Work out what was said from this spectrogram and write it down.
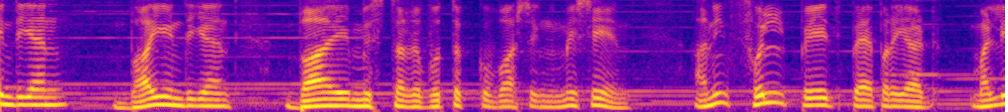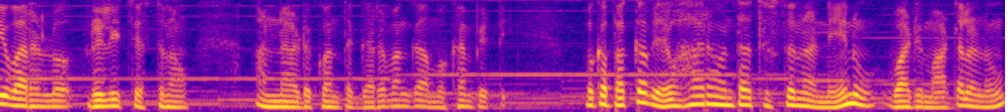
Indian buy Indian boy mister ఉతుక్ వాషింగ్ మిషన్ అని ఫుల్ పేజ్ పేపర్ యార్డ్ మళ్ళీ వారంలో రిలీజ్ చేస్తున్నాం అన్నాడు కొంత గర్వంగా ముఖం పెట్టి. ఒక పక్క వ్యవహారం అంతా చూస్తున్న నేను వాటి మాటలను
